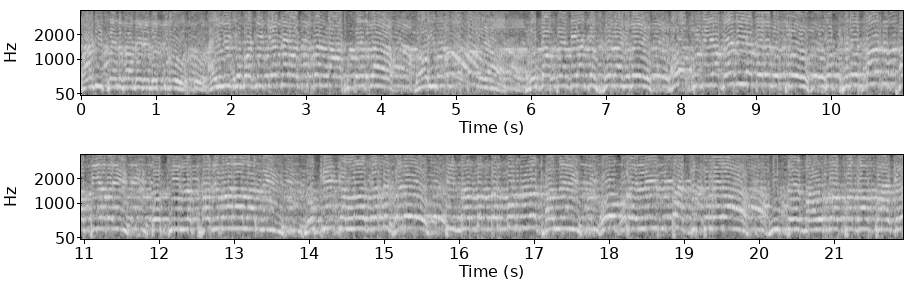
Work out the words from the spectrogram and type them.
ਮਾੜੀ ਪਿੰਡ ਦਾ ਮੇਰੇ ਮਿੱਤਰੋ। ਅਗਲੀ ਕਬੱਡੀ ਕਹਿੰਦੇ ਅੰਤਮ ਲਾਠ ਪਿੰਡ ਦਾ। ਨੌਜਵਾਨ ਵਾਧਾ ਹੋਇਆ ਰੁੱਡਾ ਪੈਂਦੀਆਂ ਜੱਫੇ ਲੱਗਦੇ। ਉਹ ਕੁੜੀਆਂ ਬਹਿਦੀਆਂ ਮੇਰੇ ਮਿੱਤਰੋ, ਕਿ ਖੜੇ ਬਾਹਰ ਥਾਪੀਆਂ ਬਈ ਕੋਠੀ ਲੱਖਾਂ ਜਵਾਰਾ ਲਾਲੀ ਲੋਕੀ ਗੱਲਾਂ ਕਰਨ ਖੜੇ। ਟੀਮਾਂ ਨੰਬਰ ਮੁੜਨ ਨਾ ਖਾਲੀ। ਉਹ ਪਹਿਲੀ ਭੱਜ ਤੁਰਿਆ। ਜੀਤੇ ਮੌੜ ਦਾ ਪੰਗਾ ਪਾ ਕੇ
